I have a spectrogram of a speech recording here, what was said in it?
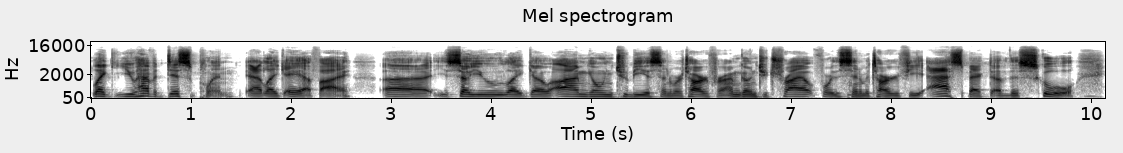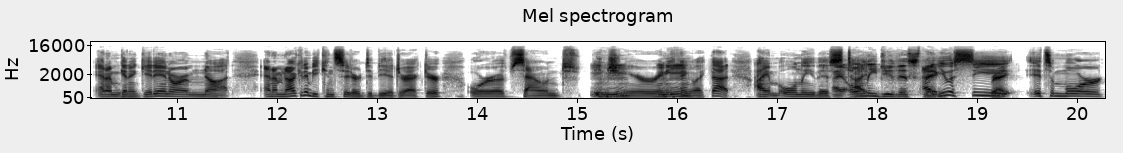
like you have a discipline at like AFI. Uh, so you like go, I'm going to be a cinematographer. I'm going to try out for the cinematography aspect of this school, and I'm going to get in or I'm not. And I'm not going to be considered to be a director or a sound engineer or anything like that. I am only this. Mm-hmm. I type. only do this At thing. USC, Right. it's a more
